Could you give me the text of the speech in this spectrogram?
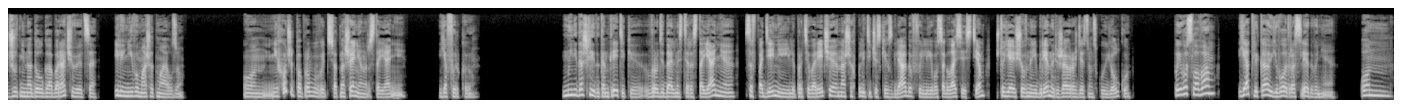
Джуд ненадолго оборачивается и лениво машет Майлзу. Он не хочет попробовать отношения на расстоянии. Я фыркаю. Мы не дошли до конкретики, вроде дальности расстояния, совпадения или противоречия наших политических взглядов или его согласия с тем, что я еще в ноябре наряжаю рождественскую елку. По его словам, я отвлекаю его от расследования. Он...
